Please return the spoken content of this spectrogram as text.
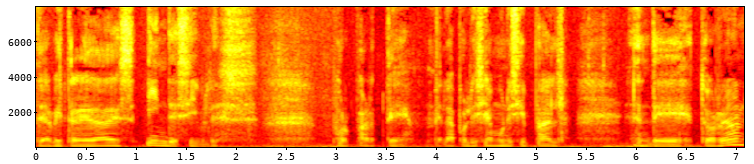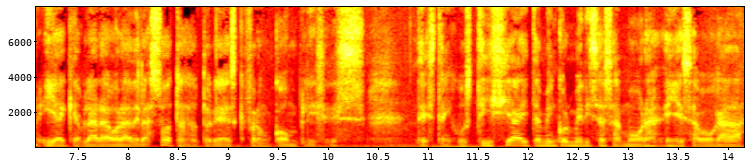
de arbitrariedades indecibles por parte de la Policía Municipal de Torreón y hay que hablar ahora de las otras autoridades que fueron cómplices de esta injusticia y también con Melissa Zamora, ella es abogada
